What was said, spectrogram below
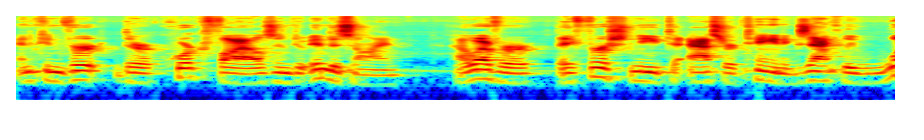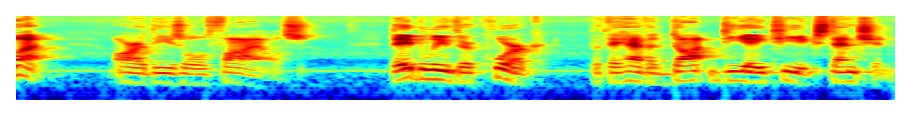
and convert their Quark files into InDesign. However, they first need to ascertain exactly what are these old files. They believe they're Quark, but they have a .dat extension,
